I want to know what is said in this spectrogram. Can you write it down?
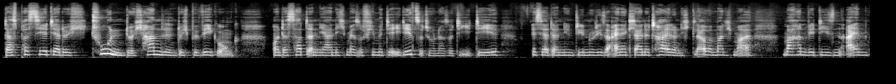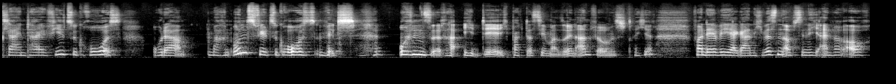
das passiert ja durch Tun, durch Handeln, durch Bewegung. Und das hat dann ja nicht mehr so viel mit der Idee zu tun. Also die Idee ist ja dann die, nur dieser eine kleine Teil. Und ich glaube, manchmal machen wir diesen einen kleinen Teil viel zu groß oder machen uns viel zu groß mit unserer Idee. Ich packe das hier mal so in Anführungsstriche, von der wir ja gar nicht wissen, ob sie nicht einfach auch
